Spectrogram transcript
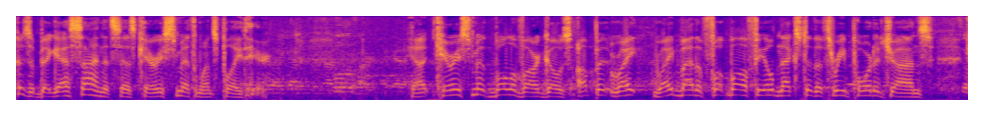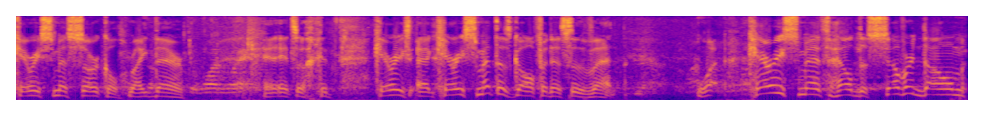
there's a big ass sign that says Carey Smith once played here. Yeah, Carey Smith Boulevard goes up it right right by the football field next to the three porta johns. Carey Smith Circle right there. It's a Carey uh, Carey Smith is golfing this event. What Kerry Smith held the Silver Dome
